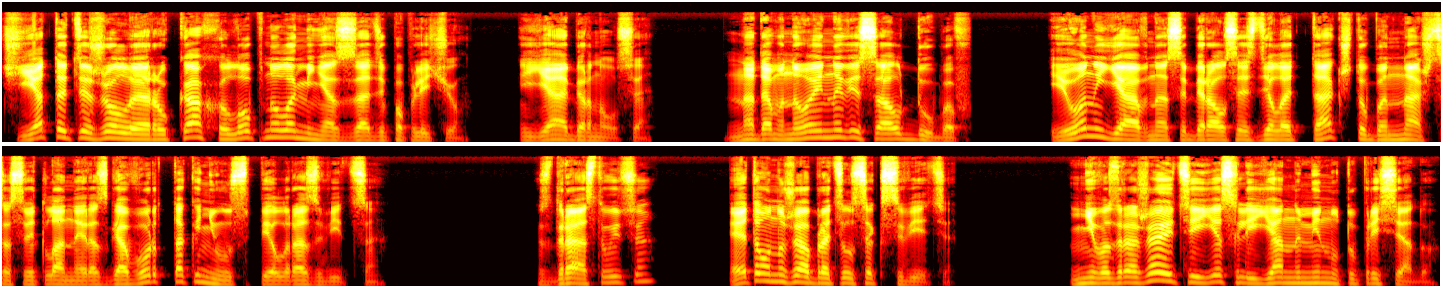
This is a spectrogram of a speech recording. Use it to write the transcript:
Чья-то тяжелая рука хлопнула меня сзади по плечу. Я обернулся. Надо мной нависал Дубов. И он явно собирался сделать так, чтобы наш со Светланой разговор так и не успел развиться. «Здравствуйте». Это он уже обратился к Свете. «Не возражаете, если я на минуту присяду?»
